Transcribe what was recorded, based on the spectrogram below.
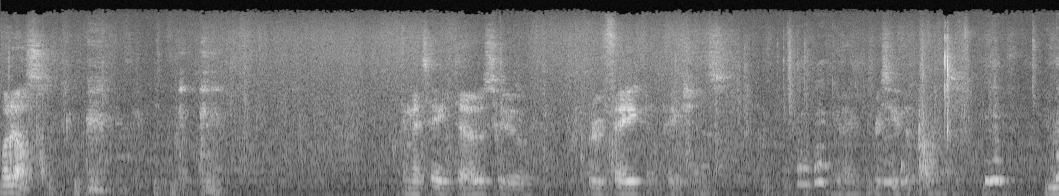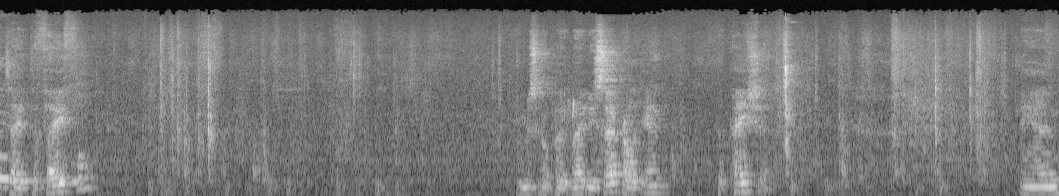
What else? imitate those who, through faith and patience, okay, receive the promise. Imitate the faithful. I'm just going to put it maybe separately, in the patient. And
